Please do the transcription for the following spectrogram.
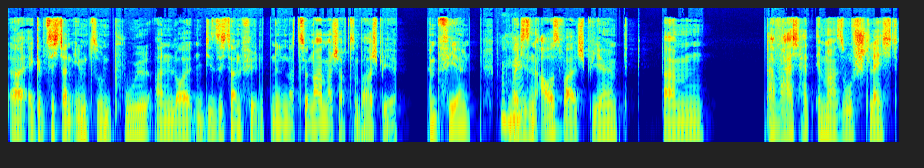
äh, ergibt sich dann eben so ein Pool an Leuten, die sich dann für eine Nationalmannschaft zum Beispiel empfehlen. Mhm. Und bei mhm. diesen Auswahlspielen, ähm, da war ich halt immer so schlecht.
